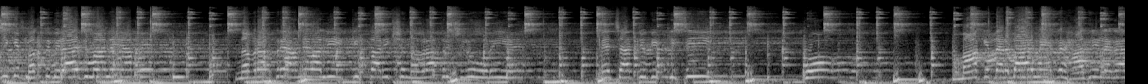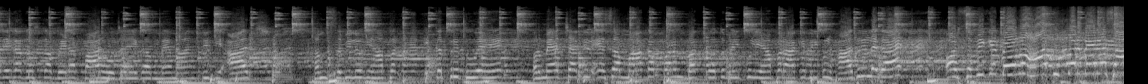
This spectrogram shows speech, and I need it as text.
जी के भक्त विराजमान है यहाँ पे। नवरात्र आने वाली 21 तारीख से नवरात्र शुरू हो रही है। मैं चाहती हूँ कि किसी को माँ के दरबार में अगर हाजिरी लगा देगा तो उसका बेड़ा पार हो जाएगा। मैं मानती हूँ कि आज हम सभी लोग यहाँ पर एकत्रित हुए हैं और मैं चाहती हूँ ऐसा माँ का परम भक्त हो तो बिल्कुल यहाँ पर आके बिल्कुल हाजिरी लगाए और सभी के दोनों हाथ ऊपर मेरे साथ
